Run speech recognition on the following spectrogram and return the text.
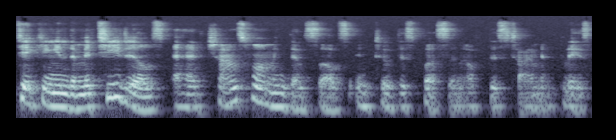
taking in the materials and transforming themselves into this person of this time and place.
